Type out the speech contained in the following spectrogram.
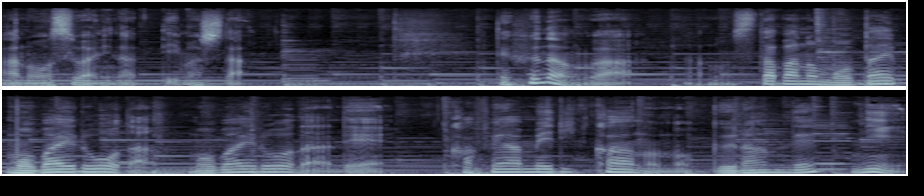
あのお世話になっていました。で、普段はあのスタバのモバイルオーダー、モバイルオーダーでカフェアメリカーノのグランデに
